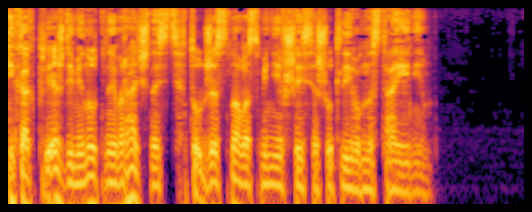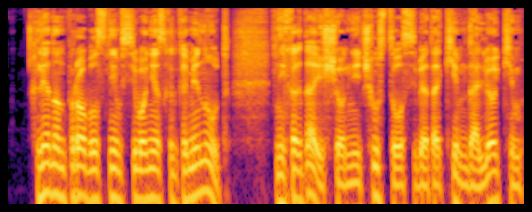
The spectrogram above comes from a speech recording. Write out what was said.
И, как прежде, минутная мрачность, тут же снова сменившаяся шутливым настроением. Леннон пробыл с ним всего несколько минут. Никогда еще он не чувствовал себя таким далеким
